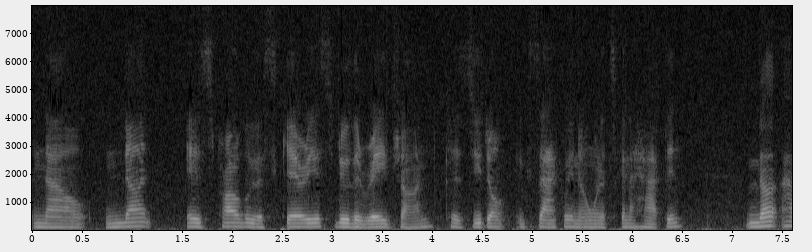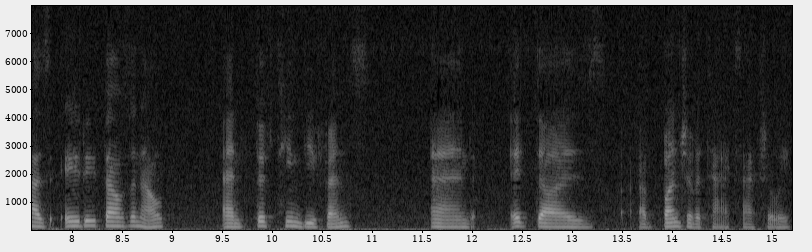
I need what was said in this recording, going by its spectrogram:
Now, Nut is probably the scariest to do the rage on because you don't exactly know when it's going to happen. Nut has 80,000 health and 15 defense and it does a bunch of attacks actually.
